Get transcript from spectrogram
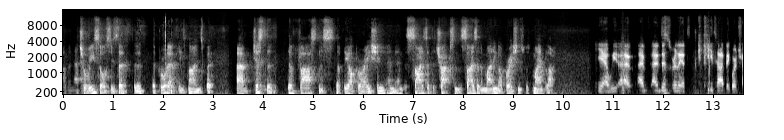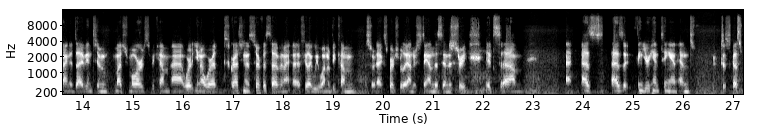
other natural resources that, that are, brought out of these mines, but um, just the, the vastness of the operation and, and the size of the trucks and the size of the mining operations was mind blowing. Yeah, we. I, I, I, this is really a key topic we're trying to dive into much more to become. Uh, we're you know we're scratching the surface of, and I, I, feel like we want to become sort of experts, really understand this industry. It's um, as as I think you're hinting and, and discussed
